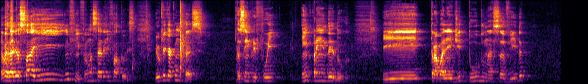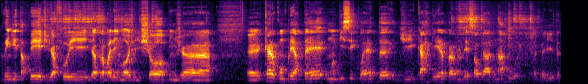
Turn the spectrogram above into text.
Na verdade eu saí, enfim, foi uma série de fatores. E o que que acontece? Eu sempre fui empreendedor e trabalhei de tudo nessa vida. Vendi tapete, já fui, já trabalhei em loja de shopping, já é, cara, eu comprei até uma bicicleta de cargueira para vender salgado na rua. Você acredita?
